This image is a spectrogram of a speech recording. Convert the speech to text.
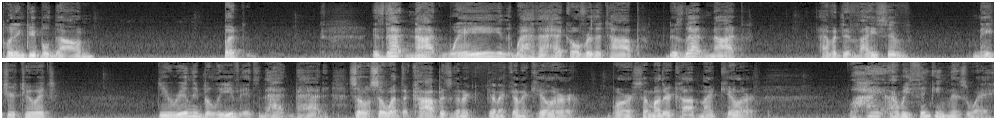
putting people down. But is that not way the heck over the top? Does that not have a divisive nature to it? Do you really believe it's that bad? So, so what? The cop is gonna gonna gonna kill her, or some other cop might kill her. Why are we thinking this way?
